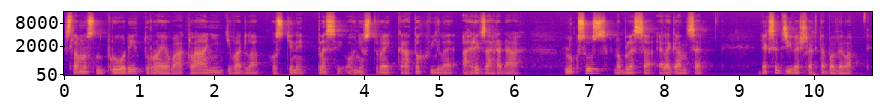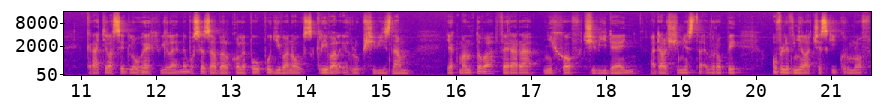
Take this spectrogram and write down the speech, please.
Slavnostní průvody, turnajová klání, divadla, hostiny, plesy, ohňostroje, kratochvíle a hry v zahradách. Luxus, noblesa, elegance. Jak se dříve šlechta bavila? Krátila si dlouhé chvíle nebo se za velkolepou podívanou skrýval i hlubší význam? Jak Mantova, Ferrara, Mnichov či Vídeň a další města Evropy ovlivnila Český Krumlov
